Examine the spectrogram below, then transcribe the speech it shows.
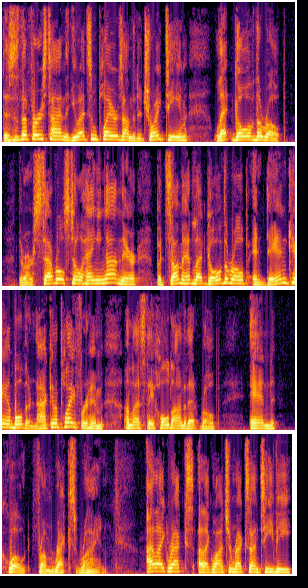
This is the first time that you had some players on the Detroit team let go of the rope. There are several still hanging on there, but some had let go of the rope, and Dan Campbell, they're not going to play for him unless they hold on to that rope. End quote from Rex Ryan. I like Rex. I like watching Rex on TV.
